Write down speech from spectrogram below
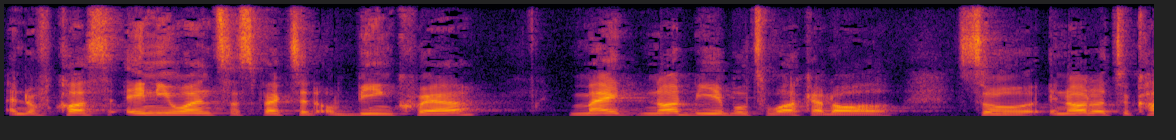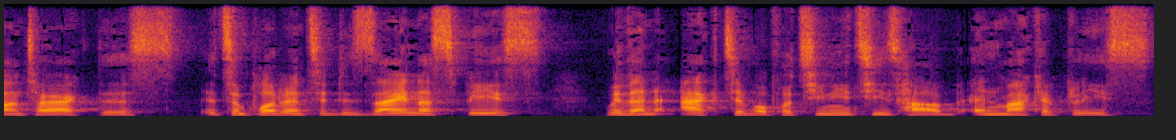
And of course, anyone suspected of being queer might not be able to work at all. So, in order to counteract this, it's important to design a space with an active opportunities hub and marketplace,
